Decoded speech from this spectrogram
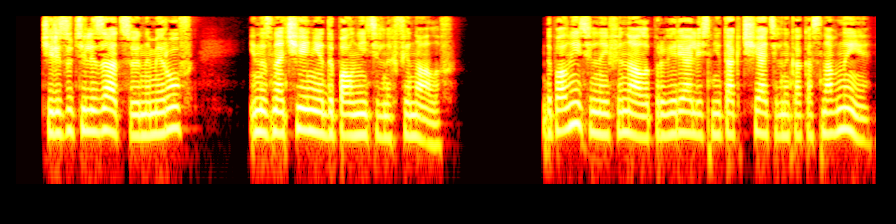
— через утилизацию номеров и назначение дополнительных финалов. Дополнительные финалы проверялись не так тщательно, как основные.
